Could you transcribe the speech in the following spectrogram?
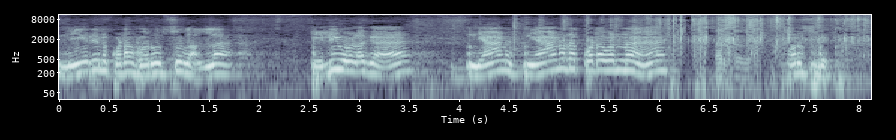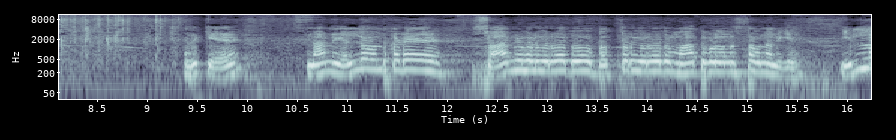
ನೀರಿನ ಕೊಡ ಹೊರಸೋದಲ್ಲ. ತಲಿಯೊಳಗ ಜ್ಞಾನ, ಜ್ಞಾನದ ಕೊಡವನ್ನ ಹೊರಸ್ಬೇಕು. ಅದಕ್ಕೆ ನಾನು ಎಲ್ಲೋ ಒಂದು ಕಡೆ ಸ್ವಾಮಿಗಳು ಇರೋದು, ಭಕ್ತರು ಇರೋದು ಮಾತುಗಳು ಅನಿಸ್ತಾವ ನನಗೆ. ಇಲ್ಲ,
